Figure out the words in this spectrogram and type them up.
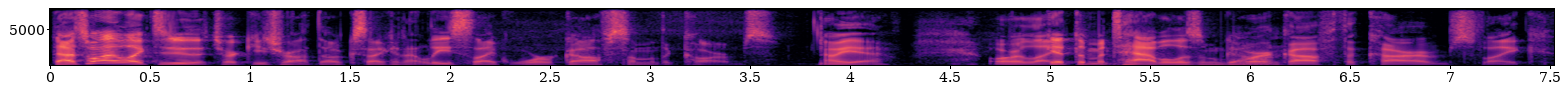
That's why I like to do the turkey trot though, because I can at least like work off some of the carbs, Oh yeah, or like get the metabolism going. work off the carbs like,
